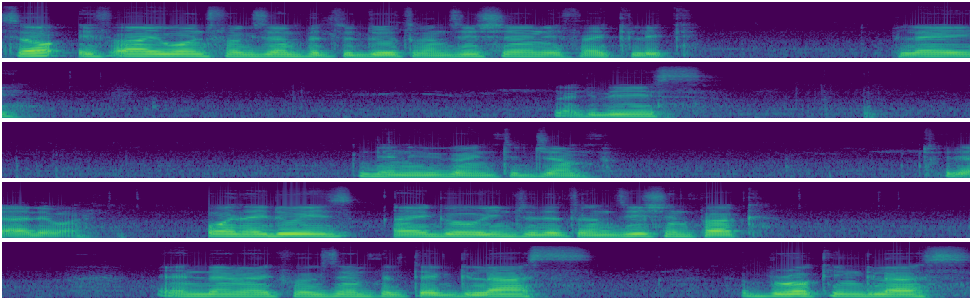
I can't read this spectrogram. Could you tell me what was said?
So if I want for example to do transition if I click play like this then you're going to jump to the other one. What I do is I go into the transition pack and then I for example take glass broken glass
